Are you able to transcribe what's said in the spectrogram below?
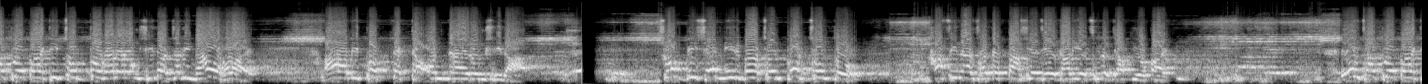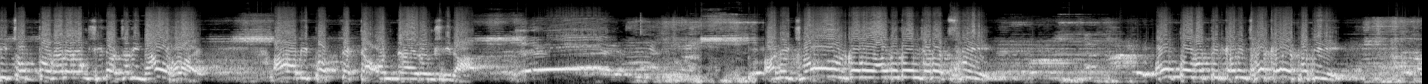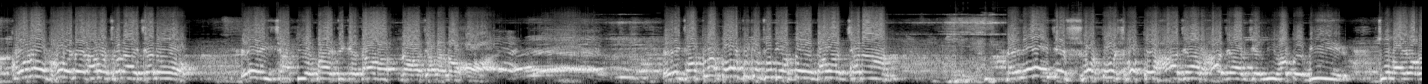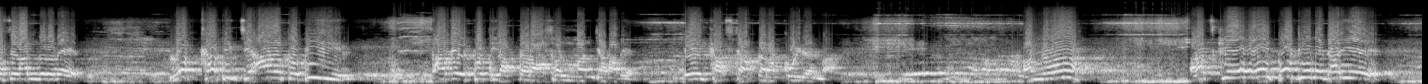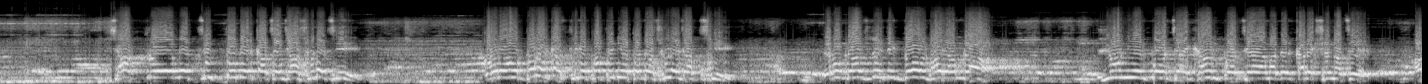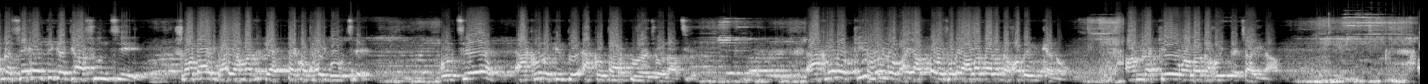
জাতীয় পার্টি চোদ্দ দলের অংশীদার যদি নাও হয় আমি প্রত্যেকটা অন্যায়ের অংশীদার। চব্বিশের নির্বাচন পর্যন্ত হাসিনার সাথে পাশে যে দাঁড়িয়েছিল জাতীয় পার্টি। এই জাতীয় পার্টি চোদ্দ দলের অংশীদার যদি নাও হয় আমি প্রত্যেকটা অন্যায়ের অংশীদার। আমি জোর করে আবেদন জানাচ্ছি এই জাতীয় পার্টিকে দাওয়াত না জানানো হয়। এই জাতীয় পার্টিকে যদি আপনারা দাওয়াত জানান, তাহলে এই যে শত শত হাজার হাজার যে নিহত বীর জুলাই অগস্টের আন্দোলনের লক্ষাধিক যে আহত বীর, তাদের প্রতি আপনারা অসম্মান জানাবেন। এই কাজটা আপনারা কইলেন না। আমরা আজকে এই দাঁড়িয়ে ছাত্র নেতৃত্বদের কাছে যা শুনেছি অভ্যের কাছ থেকে প্রতিনিয়ত যা শুনে যাচ্ছি। এবং রাজনৈতিক দল ভাই, আমরা ইউনিয়ন পর্যায়ে, গ্রাম পর্যায়ে আমাদের কালেকশন আছে। আমরা সেখান থেকে যা শুনছি, সবাই ভাই আমাদেরকে একটা কথাই বলছে। বলছে, এখনও কিন্তু একতার প্রয়োজন আছে। এখনও কি হইল ভাই, আপনারা সবাই আলাদা আলাদা হবেন কেন? আমরা কেউ আলাদা হইতে চাই না।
